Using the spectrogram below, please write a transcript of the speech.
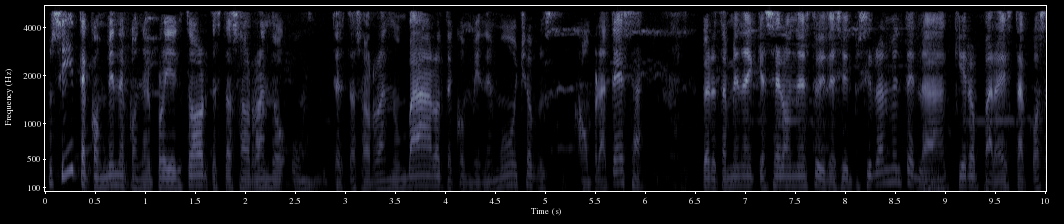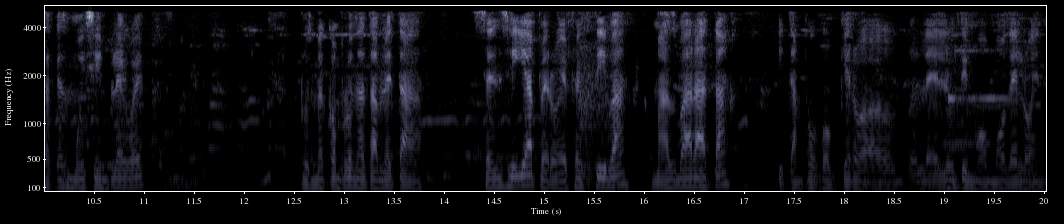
pues sí, te conviene con el proyector, te estás ahorrando un, te estás ahorrando un baro, te conviene mucho, pues cómprate esa. Pero también hay que ser honesto y decir, pues si realmente la quiero para esta cosa que es muy simple, güey, pues me compro una tableta sencilla pero efectiva, más barata y tampoco quiero el, el último modelo en,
